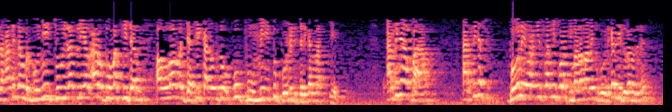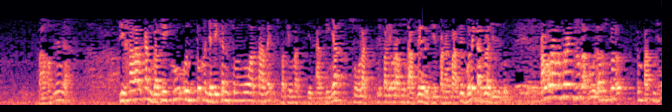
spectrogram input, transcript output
ada hadis yang berbunyi juilat liyal ardu masjidan. Allah menjadikan untukku bumi itu boleh dijadikan masjid. Artinya apa? Artinya boleh orang Islam ini sholat di mana-mana itu boleh kan gitu kan maksudnya? Paham maksudnya enggak? Dihalalkan bagiku untuk menjadikan semua tanah sebagai masjid. Artinya sholat misalnya orang musafir di padang pasir boleh nggak sholat di situ? Kalau orang Nasrani juga nggak boleh harus ke tempatnya.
